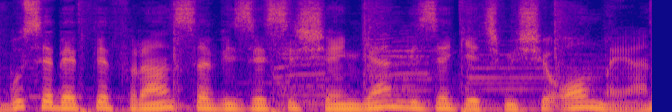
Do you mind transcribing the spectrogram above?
Bu sebeple Fransa vizesi Schengen vize geçmişi olmayan,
